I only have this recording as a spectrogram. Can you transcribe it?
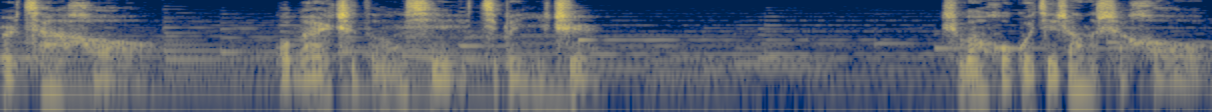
而恰好我们爱吃的东西基本一致。吃完火锅结账的时候，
